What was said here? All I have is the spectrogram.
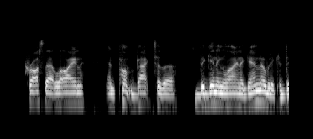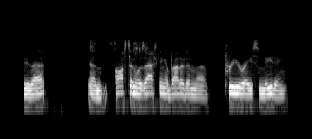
cross that line and pump back to the beginning line again. Nobody could do that. And Austin was asking about it in the pre race meeting.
